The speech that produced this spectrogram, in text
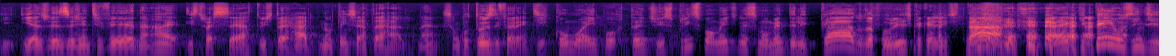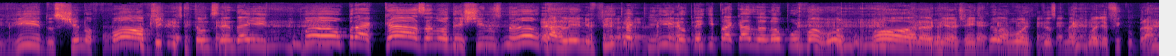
e, e, às vezes a gente vê, né, ah, isso é certo, isso é errado. Não tem certo e errado, né? São culturas diferentes. E como é importante isso, principalmente nesse momento delicado da política que a gente está, é que tem uns indivíduos xenofóbicos que estão dizendo aí, vão para casa, nordestinos. Não, Carlênio, fica aqui, não tem que ir para casa não, por favor. Ora, minha gente, pelo amor de Deus, como é que pode? Eu fico bravo.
